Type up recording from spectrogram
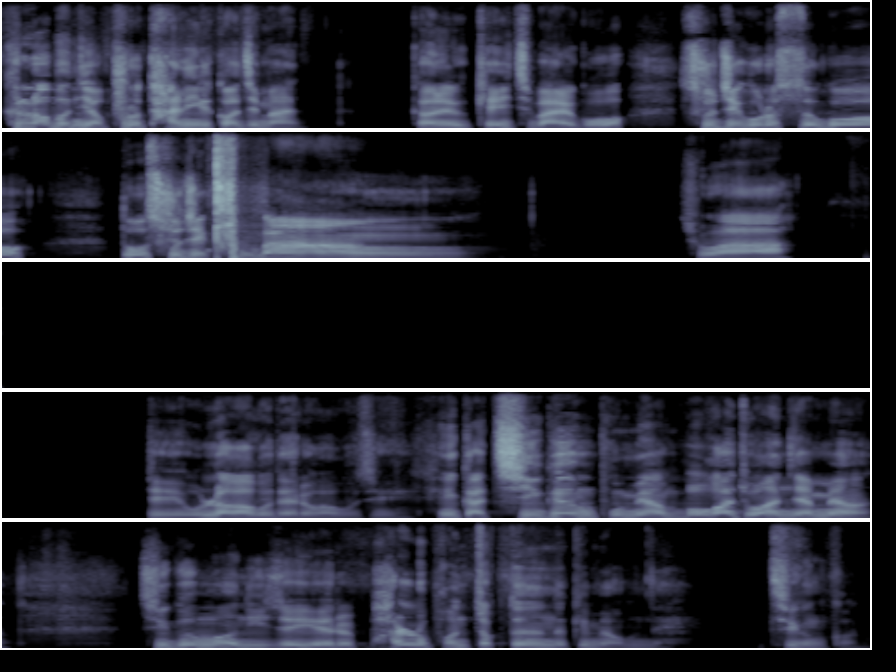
클럽은 옆으로 다닐 거지만 그걸 개의치 말고 수직으로 쓰고 또 수직 빵! 좋아. 올라가고 내려가고지. 그러니까 지금 보면 뭐가 좋았냐면 지금은 이제 얘를 팔로 번쩍 드는 느낌이 없네. 지금 건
